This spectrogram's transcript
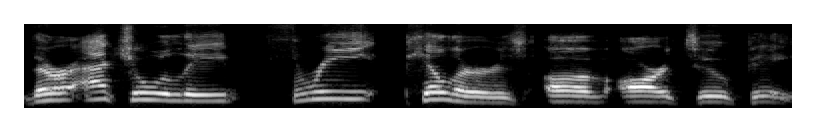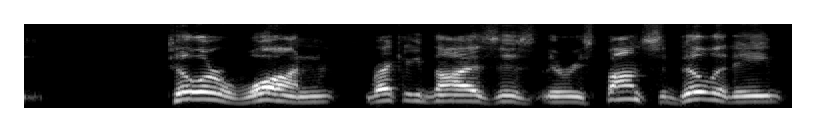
There are actually three pillars of R2P. Pillar one recognizes the responsibility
